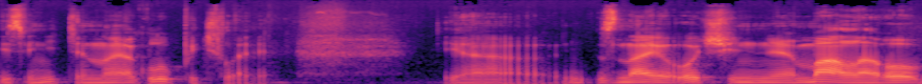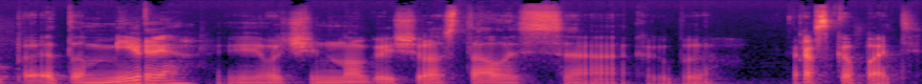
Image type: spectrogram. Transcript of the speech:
извините, но я глупый человек. Я знаю очень мало об этом мире, и очень много еще осталось э, как бы раскопать,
